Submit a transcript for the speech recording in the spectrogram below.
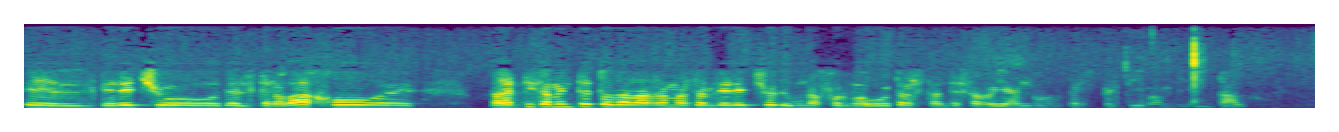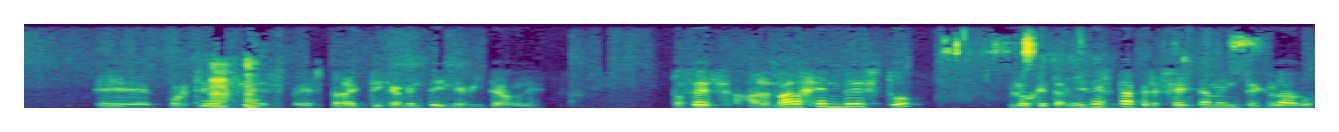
el derecho del trabajo, eh, prácticamente todas las ramas del derecho de una forma u otra están desarrollando una perspectiva ambiental, eh, porque es, prácticamente inevitable. Entonces, al margen de esto, lo que también está perfectamente claro,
